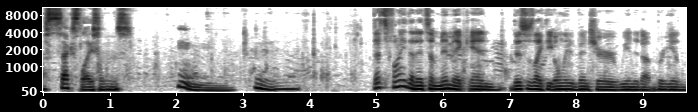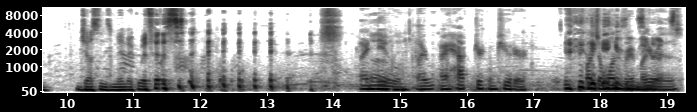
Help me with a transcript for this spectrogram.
A sex license. Hmm. That's funny that it's a mimic, and this is like the only adventure we ended up bringing Justin's mimic with us. I knew. I, I hacked your computer. Bunch of ones and zeros.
